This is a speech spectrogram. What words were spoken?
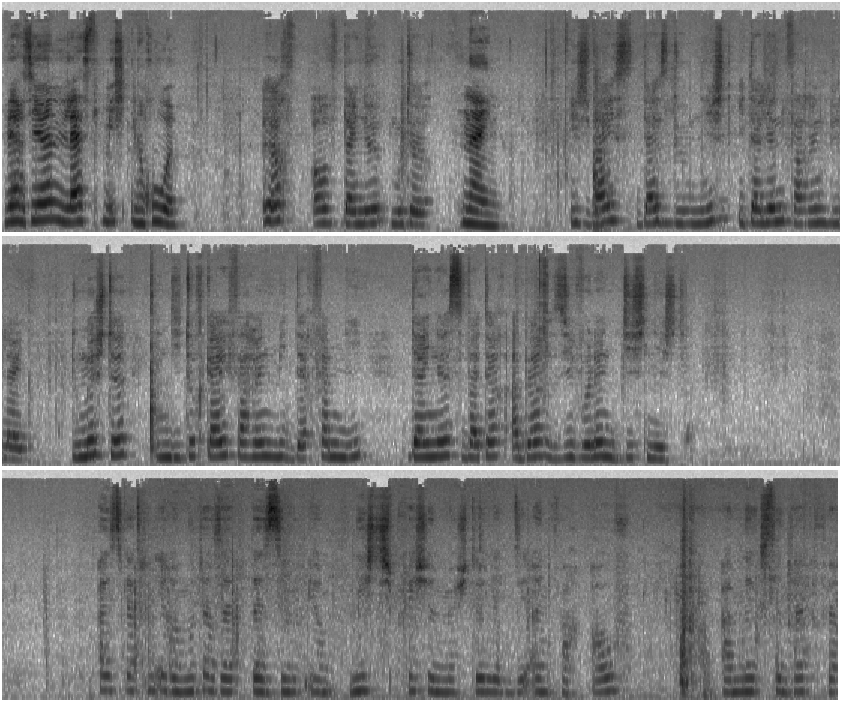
Version. Lass mich in Ruhe. Hör auf deine Mutter. Nein. Ich weiß, dass du nicht Italien fahren willst. Du möchtest in die Türkei fahren mit der Familie deines Vaters, aber sie wollen dich nicht. Als Katrin ihre Mutter sagt, dass sie mit ihr nicht sprechen möchte, legt sie einfach auf. Am nächsten Tag fährt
